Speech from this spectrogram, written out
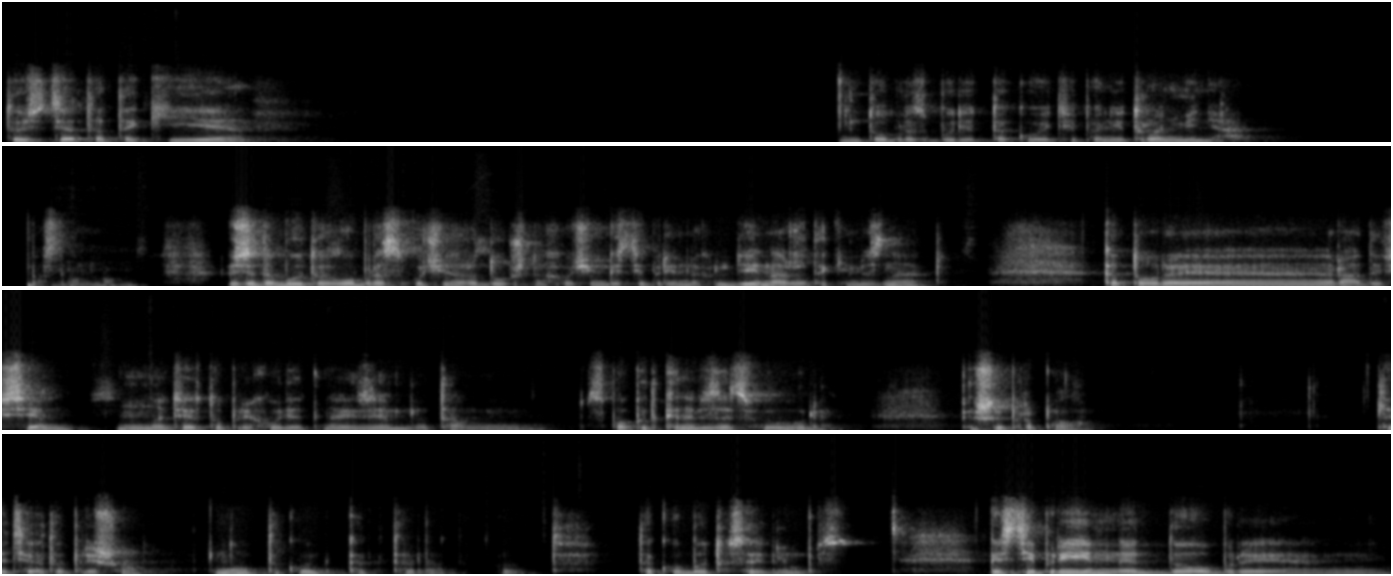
То есть это такие... Этот образ будет такой, типа, не тронь меня в основном. То есть это будет образ очень радушных, очень гостеприимных людей, нас же такими знают, которые рады всем, но те, кто приходит на землю там с попыткой навязать свою волю, пиши пропало. Для тех, кто пришел. Ну, такой как-то, да, вот, такой будет средний образ. Гостеприимные, добрые,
